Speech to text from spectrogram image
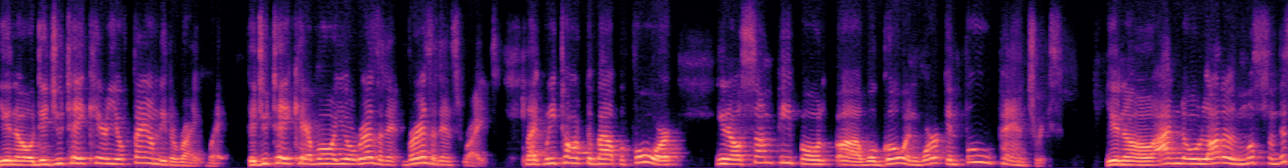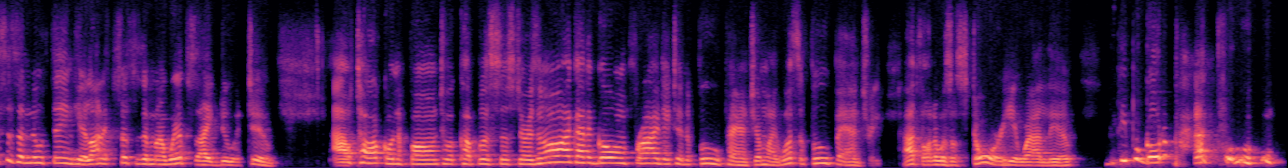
You know, did you take care of your family the right way? Did you take care of all your resident residence rights? Like we talked about before, you know, some people uh, will go and work in food pantries. You know, I know a lot of Muslims, this is a new thing here. A lot of sisters on my website do it too. I'll talk on the phone to a couple of sisters, and oh, I got to go on Friday to the food pantry. I'm like, what's a food pantry? I thought it was a store here where I live. People go to buy food,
